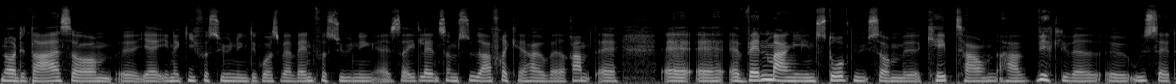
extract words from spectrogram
når det drejer sig om øh, ja, energiforsyning. Det kunne også være vandforsyning. Altså et land som Sydafrika har jo været ramt af, af, af, af vandmangel i en storby som øh, Cape Town har virkelig været øh, udsat.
